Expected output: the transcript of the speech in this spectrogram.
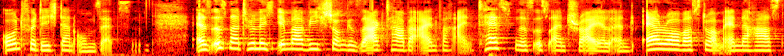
und für dich dann umsetzen. Es ist natürlich immer, wie ich schon gesagt habe, einfach ein Testen. Es ist ein Trial and Error, was du am Ende hast.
